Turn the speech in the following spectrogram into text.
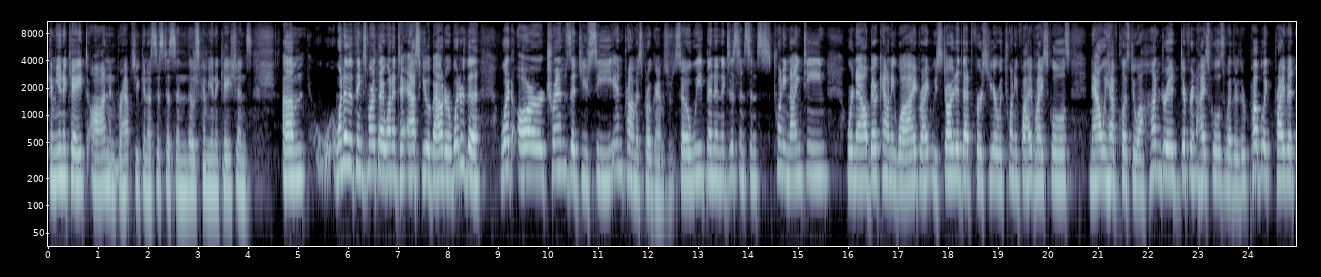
communicate on and mm-hmm. perhaps you can assist us in those communications um, one of the things martha i wanted to ask you about or what are the what are trends that you see in promise programs? So we've been in existence since 2019. We're now Bexar County wide, right? We started that first year with 25 high schools. Now we have close to 100 different high schools, whether they're public, private,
